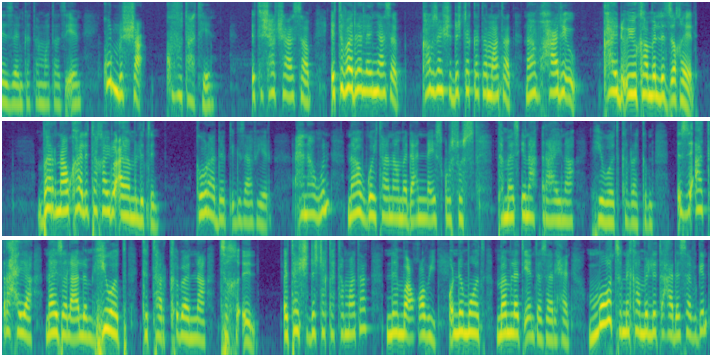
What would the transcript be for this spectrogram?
እዘን ከተማታት እዚኤን ኩሉ ሻዕ ክፉታት እየን እቲ ሻሻያ ሰብ እቲ በደለኛ ሰብ ካብዘን ሽዱሽተ ከተማታት ናብ ሓደኡ ካይዱ እዩ ከምልፅ ዝኽእል እበር ናብ ካልእ ተካይዱ ኣያምልጥን ክቡራ ደቂ እግዚኣብሄር ሕና እውን ናብ ጎይታና መድዕንና የሱስ ክርስቶስ ተመፂና ጥራይና ሂወት ክንረክብን እዚኣ ጥራሕ እያ ናይ ዘለኣለም ሂወት ክተርክበልና ትኽእል እተን ሽዱሽተ ከተማታት ንመዕቆቢ ንሞት መምለጥ እየን ተሰሪሐን ሞት ንከምልጥ ሓደ ሰብ ግን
